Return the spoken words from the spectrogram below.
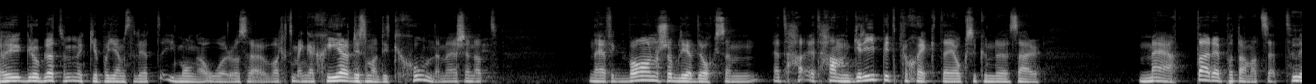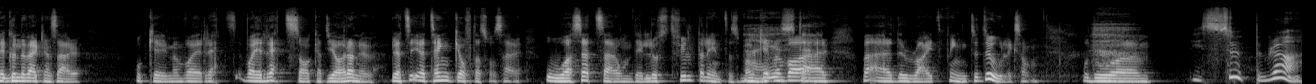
Jag har ju grubblat mycket på jämställdhet i många år och sådär. Och varit liksom engagerad i sådana diskussioner. Men jag känner att när jag fick barn så blev det också en, ett, ett handgripligt projekt där jag också kunde så här, mäta det på ett annat sätt. Jag kunde verkligen så här, okej, men vad är, rätt, vad är rätt sak att göra nu? Du vet, jag tänker ofta så, så här, oavsett så här, om det är lustfyllt eller inte, så bara, okej, men just vad det. är, vad är the right thing to do liksom? Och då... Det är superbra.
